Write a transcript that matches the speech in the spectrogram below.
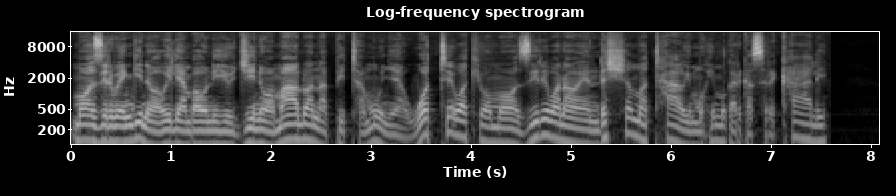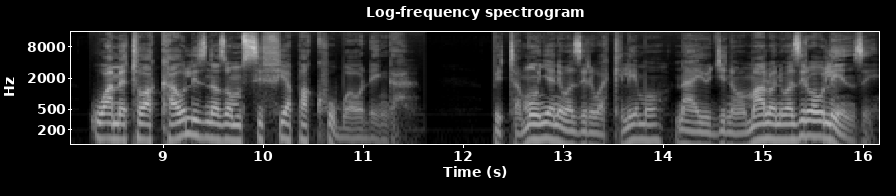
Mawaziri wengine wawili ambao ni Eugene Wamalwa na Peter Munya, wote wakiwa mawaziri wanaoendesha matawi muhimu katika serikali, wametoa kauli zinazomsifia pakubwa Odinga. Peter Munya ni waziri wa kilimo na Eugene Wamalwa ni waziri wa ulinzi.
